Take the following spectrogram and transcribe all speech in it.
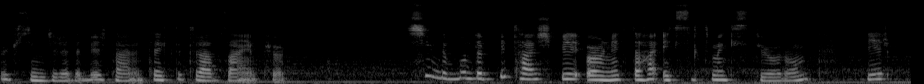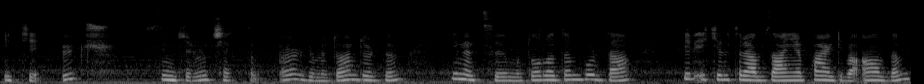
3 zincire de bir tane tekli trabzan yapıyorum. Şimdi burada bir taş bir örnek daha eksiltmek istiyorum. 1 2 3 zincirimi çektim. Örgümü döndürdüm. Yine tığımı doladım. Burada bir ikili trabzan yapar gibi aldım.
